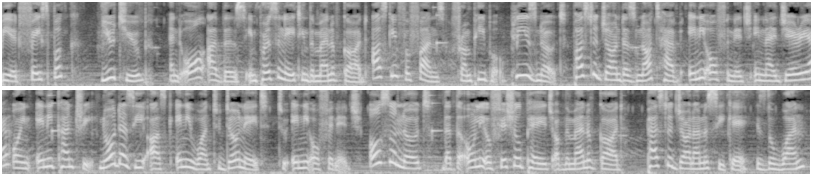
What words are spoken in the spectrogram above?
be it Facebook, YouTube, and all others impersonating the man of God, asking for funds from people. Please note, Pastor John does not have any orphanage in Nigeria or in any country, nor does he ask anyone to donate to any orphanage. Also note that the only official page of the man of God Pastor John Anosike is the one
